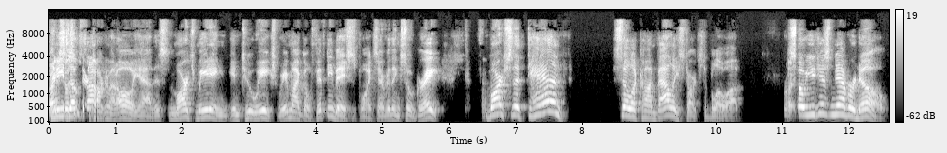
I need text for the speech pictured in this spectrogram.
And he's to up there talking about, oh yeah, this March meeting in two weeks, we might go 50 basis points. Everything's so great. March the 10th, Silicon Valley starts to blow up. Right. So you just never know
